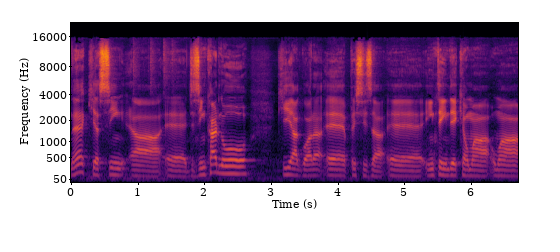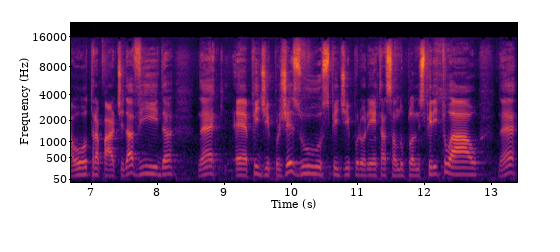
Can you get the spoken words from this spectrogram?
né, que assim a, é, desencarnou, que agora é, precisa é, entender que é uma, uma outra parte da vida, né, é, pedir por Jesus, pedir por orientação do plano espiritual, né,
